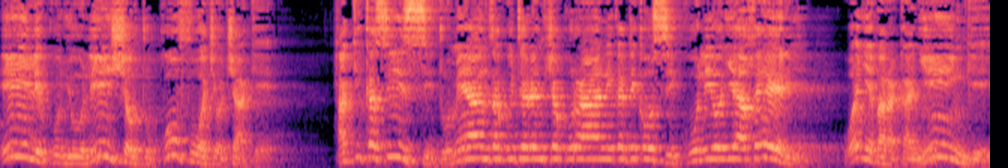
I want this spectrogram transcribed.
ili kujulisha utukufu wa cheo chake. Hakika sisi tumeanza kuiteremsha Qur'ani katika usiku uliojaa kheri wenye baraka nyingi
